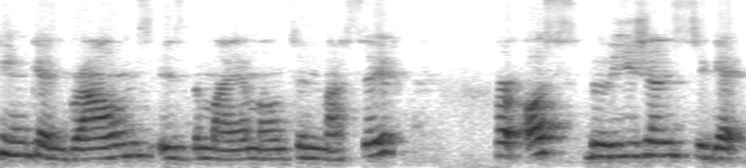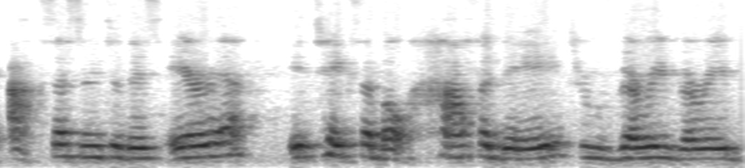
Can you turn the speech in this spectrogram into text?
pink and browns is the Maya Mountain Massif. For us Belizeans to get access into this area, it takes about half a day through very, very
